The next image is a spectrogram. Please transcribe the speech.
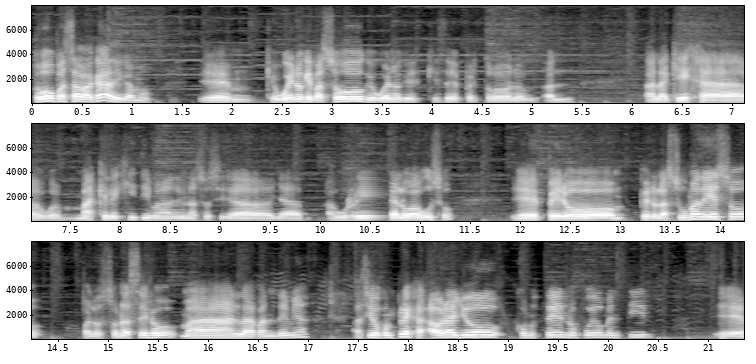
todo pasaba acá, digamos. Eh, qué bueno que pasó, qué bueno que, que se despertó al- al- a la queja más que legítima de una sociedad ya aburrida a los abusos. Eh, pero, pero la suma de eso, para los zona cero más la pandemia, ha sido compleja. Ahora yo con ustedes no puedo mentir. eh,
